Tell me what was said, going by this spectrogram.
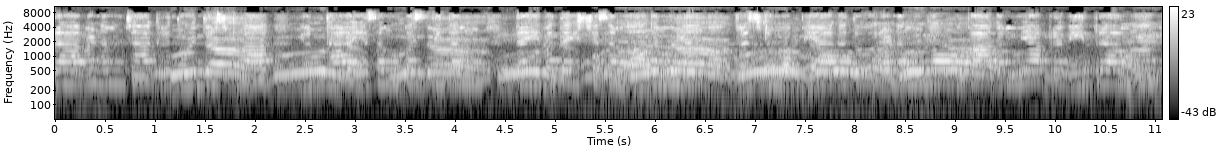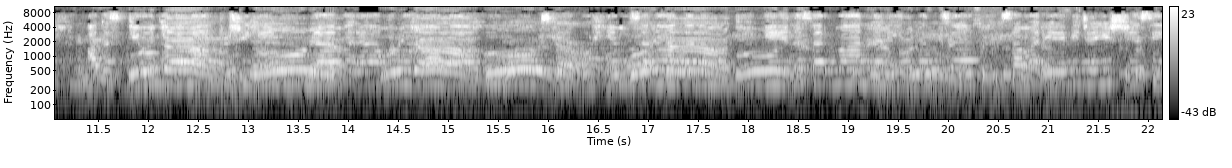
रावणं जागृतो दृष्ट्वा युद्धाय समुपस्थितं दैवतैश्च समागम्य द्रष्टुमभ्यागतो रणम् उपागम्याब्रवीद् राम। अगस्त्यो भगवान् ऋषिः। राम राम। गुह्यं सनातनम् येन सर्वान् नरीन्द्रं समरे विजयिष्यसि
